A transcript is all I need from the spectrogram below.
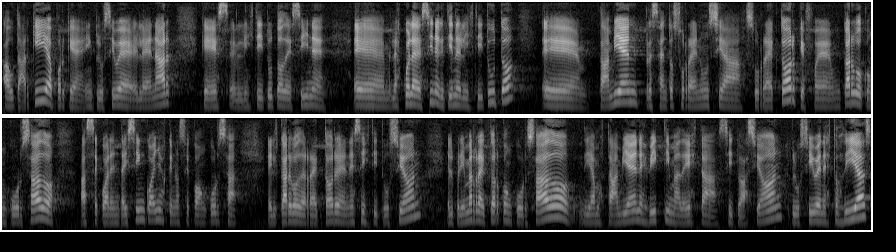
autarquía, porque inclusive el ENARC, que es el Instituto de Cine, eh, la escuela de cine que tiene el instituto, eh, también presentó su renuncia su rector, que fue un cargo concursado, hace 45 años que no se concursa el cargo de rector en esa institución. El primer rector concursado, digamos, también es víctima de esta situación. Inclusive en estos días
